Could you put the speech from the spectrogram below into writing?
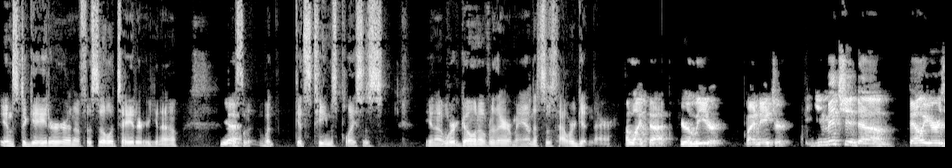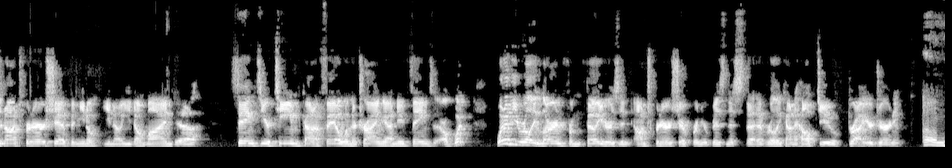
instigator and a facilitator. You know, Yeah, that's what- what gets teams places. You know, we're going over there, man. This is how we're getting there. I like that. You're a leader by nature. You mentioned um, failures in entrepreneurship, and you don't, you know, you don't mind uh, seeing to your team kind of fail when they're trying out new things. Or what, what have you really learned from failures in entrepreneurship or in your business that have really kind of helped you throughout your journey? Um,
